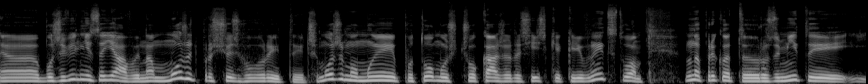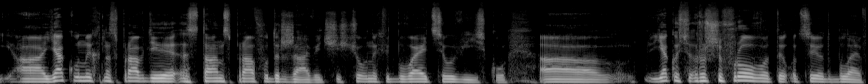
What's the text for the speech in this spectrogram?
е, божевільні заяви нам можуть про щось говорити? Чи можемо ми по тому, що каже російське керівництво, ну, наприклад, розуміти, а як у них насправді стан справ у державі, чи що у них відбувається у війську? А, якось розшифровувати оцей от блеф?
